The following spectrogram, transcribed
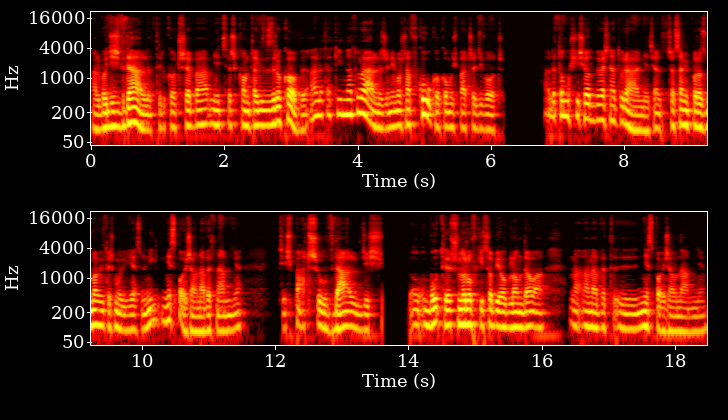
albo gdzieś w dal, tylko trzeba mieć też kontakt wzrokowy, ale taki naturalny, że nie można w kółko komuś patrzeć w oczy. Ale to musi się odbywać naturalnie. Czasami po rozmowie ktoś mówi, Jezu, nie spojrzał nawet na mnie gdzieś patrzył w dal, gdzieś buty, sznurówki sobie oglądał, a, a nawet y, nie spojrzał na mnie.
